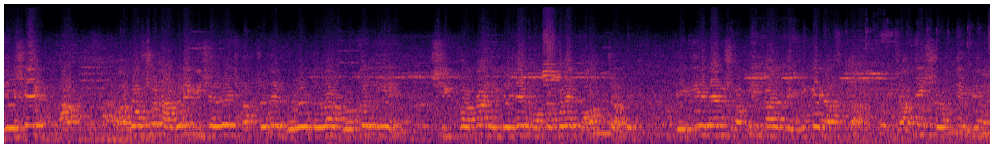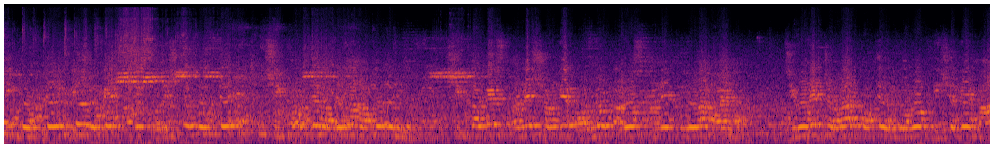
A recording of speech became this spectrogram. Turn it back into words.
দেশের আ- আদর্শ নাগরিক হিসেবে ছাত্রদের গড়ে তোলার ব্রত নিয়ে শিক্ষকরা নিজেদের মতো করে পথ চলে। দেখিয়ে দেন সঠিক আর বেঠিকের রাস্তা। জাতির শক্তি বৃদ্ধি করতে বিশ্বকে আরও ঘনিষ্ঠ করতে, শিক্ষকদের অবদান অতুলনীয়। শিক্ষকের স্থানের সঙ্গে অন্য কারও স্থানের তুলনা হয় না। জীবনে চলার পথে অভিভাবক হিসেবে মা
